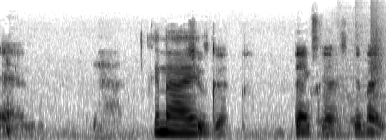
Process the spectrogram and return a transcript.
And Good night. she was good. Thanks, guys. Good night.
